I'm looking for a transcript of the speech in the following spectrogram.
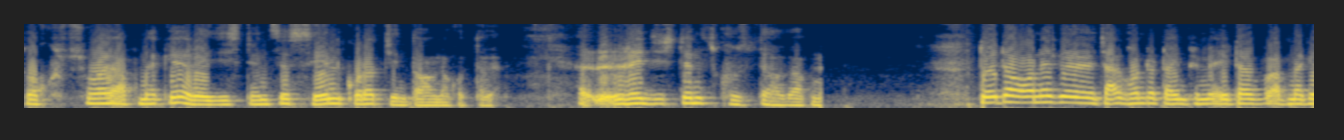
সবসময় আপনাকে রেজিস্ট্যান্সে সেল করার চিন্তা ভাবনা করতে হবে। রেজিস্ট্যান্স খুঁজতে হবে আপনার তো এটা অনেক চার ঘণ্টা টাইম ফ্রেমে এটা আপনাকে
